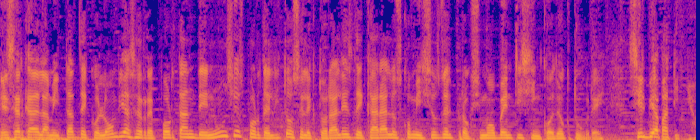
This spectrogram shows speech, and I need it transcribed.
En cerca de la mitad de Colombia se reportan denuncias por delitos electorales de cara a los comicios del próximo 25 de octubre. Silvia Patiño.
